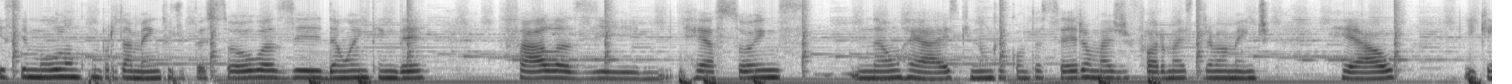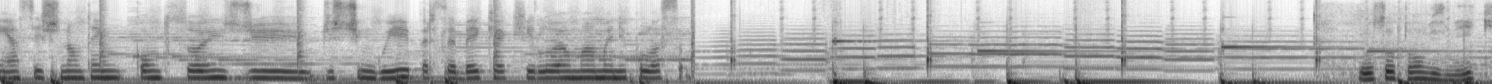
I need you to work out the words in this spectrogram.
que simulam comportamento de pessoas e dão a entender falas e reações não reais que nunca aconteceram, mas de forma extremamente real. E quem assiste não tem condições de distinguir e perceber que aquilo é uma manipulação. Eu sou Tom Wisnik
